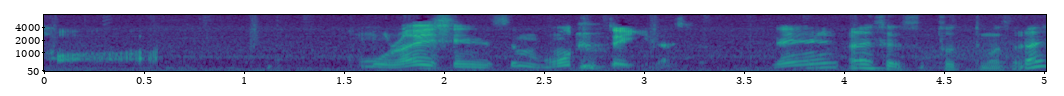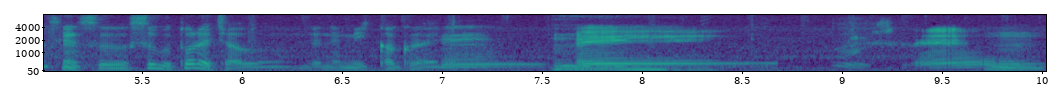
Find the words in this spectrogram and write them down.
はあ。もうライセンスも持っていらっしゃるね。ライセンス取ってます。ライセンスすぐ取れちゃうんでね、3日くらいで。うん。へえ。そうですね。うん。い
